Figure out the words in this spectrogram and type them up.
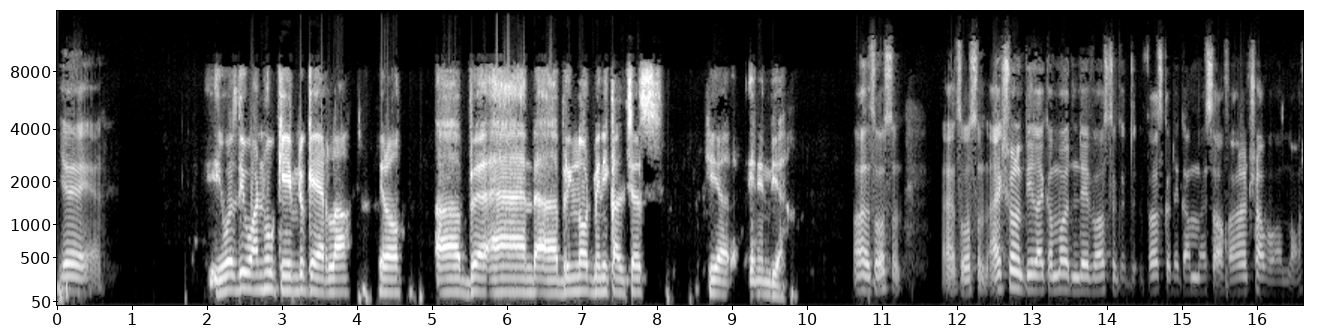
Yeah, yeah, yeah. He was the one who came to Kerala. You know, uh, and uh, bring out many cultures here in India. Oh, that's awesome. That's awesome. I actually want to be like a modern day Vasco, Vasco da Gama myself. I want to travel a lot.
